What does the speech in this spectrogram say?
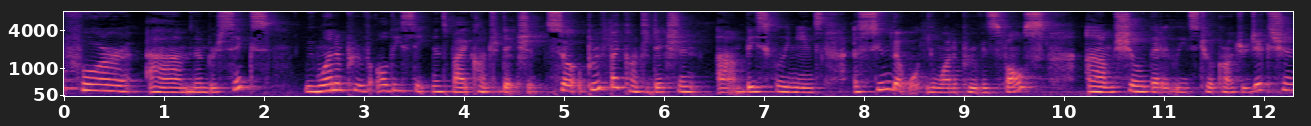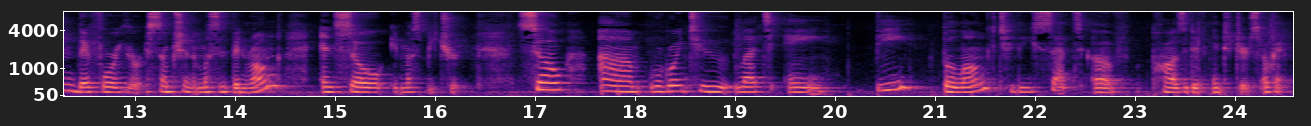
for um, number six, we want to prove all these statements by contradiction. So proof by contradiction um, basically means assume that what you want to prove is false, um, show that it leads to a contradiction, therefore your assumption must have been wrong, and so it must be true. So um, we're going to let A, B belong to the set of positive integers. Okay.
